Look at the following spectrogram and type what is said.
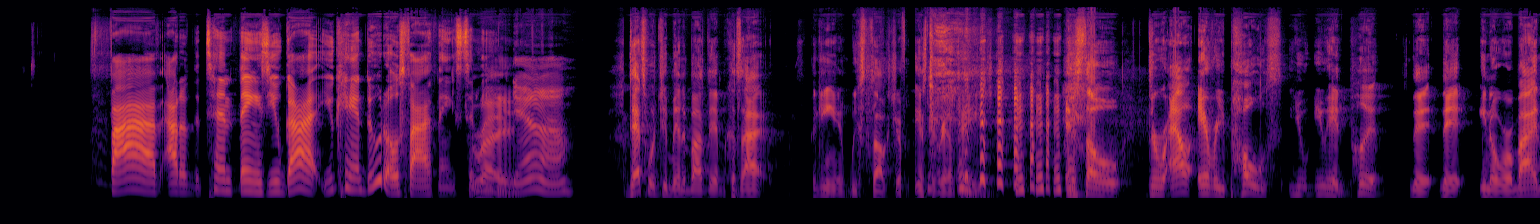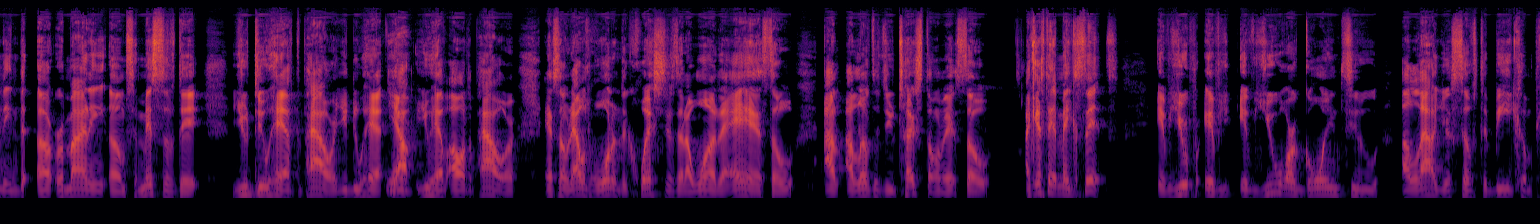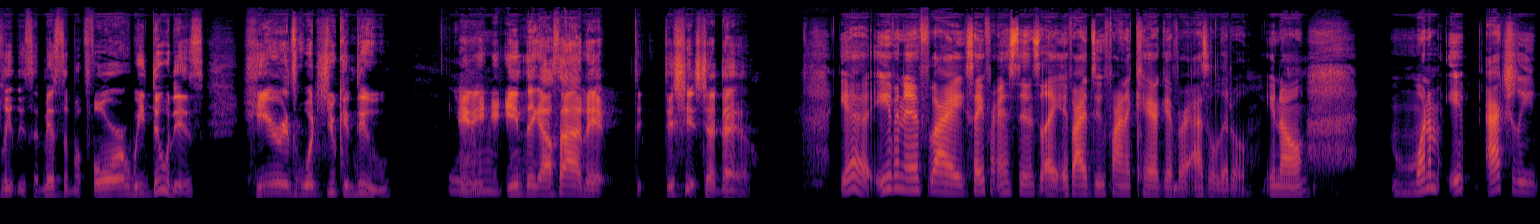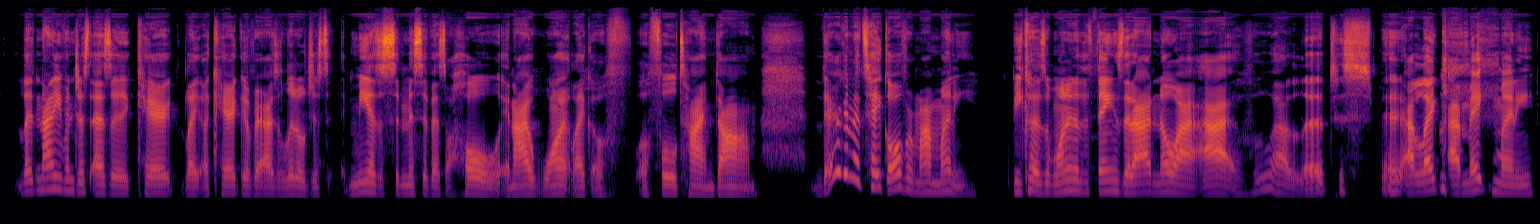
five out of the ten things you got you can't do those five things to me Right. Yeah. That's what you meant about that because I, again, we stalked your Instagram page. and so throughout every post you you had put that that you know reminding uh, reminding um submissives that you do have the power you do have Yeah. y'all you have all the power and so that was one of the questions that i wanted to ask so i, I love that you touched on it so i guess that makes sense if you if you if you are going to allow yourself to be completely submissive before we do this here is what you can do yeah. and anything outside that th- this shit shut down. Yeah even if like say for instance like if i do find a caregiver as a little you know mm-hmm. one of my, it actually like not even just as a care like a caregiver as a little just me as a submissive as a whole and i want like a, a full-time dom they're gonna take over my money because one of the things that i know i i who i love to spend i like i make money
